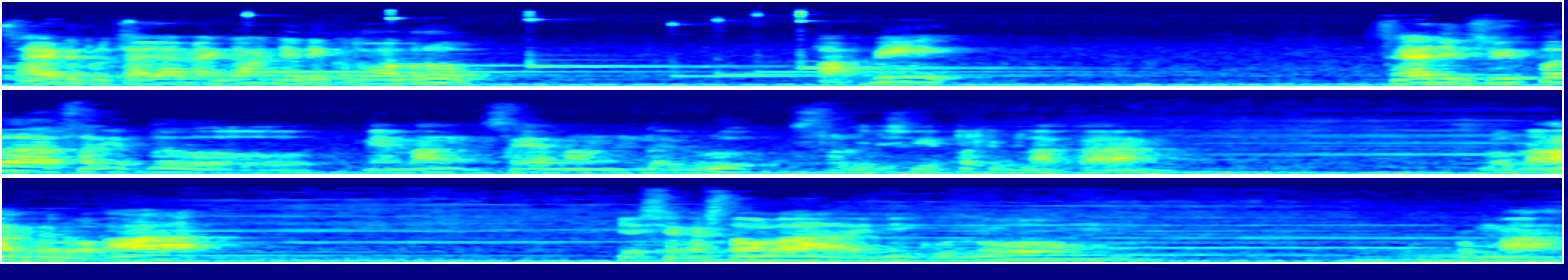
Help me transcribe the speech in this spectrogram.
saya dipercaya megang jadi ketua grup. Tapi saya jadi sweeper saat itu. Memang saya emang dari dulu selalu jadi sweeper di belakang. Sebelum berangkat kita doa. Ya saya kasih tau lah, ini gunung, rumah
